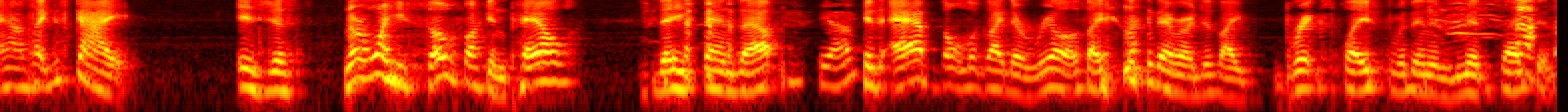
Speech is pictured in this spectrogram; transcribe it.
And I was like, this guy is just, number one, he's so fucking pale that he stands out. Yeah. His abs don't look like they're real. It's like, like they were just like bricks placed within his midsection.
